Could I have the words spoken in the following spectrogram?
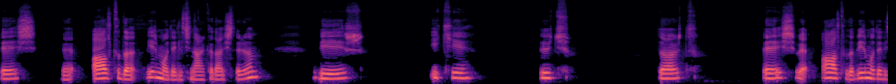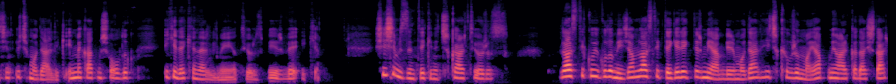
5 ve 6 da bir model için arkadaşlarım. 1, 2, 3, 4, 5 ve 6 da bir model için 3 modellik ilmek atmış olduk. 2 de kenar ilmeği atıyoruz. 1 ve 2. Şişimizin tekini çıkartıyoruz. Lastik uygulamayacağım. Lastik de gerektirmeyen bir model. Hiç kıvrılma yapmıyor arkadaşlar.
